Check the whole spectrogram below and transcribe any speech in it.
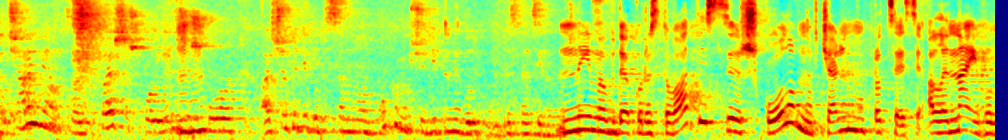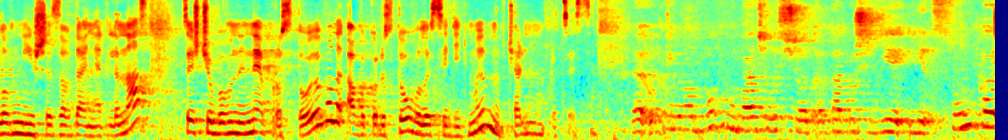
навчання. Це перша школа, інша угу. школа. А що тоді буде з цим ноутбуком, якщо діти не будуть дистанційно навчатися? Ними буде користуватись школа в навчальному процесі. Але найголовніше завдання для нас це щоб вони не простоювали, а використовувалися дітьми в навчальному процесі. Е, Окрім ноутбуку, ми бачили, що е, також є і сумка,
